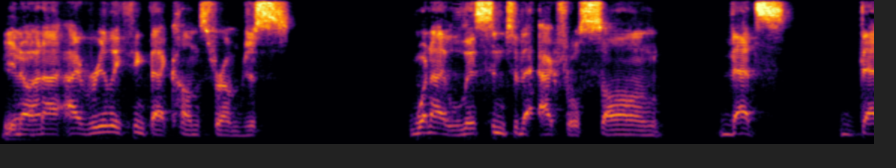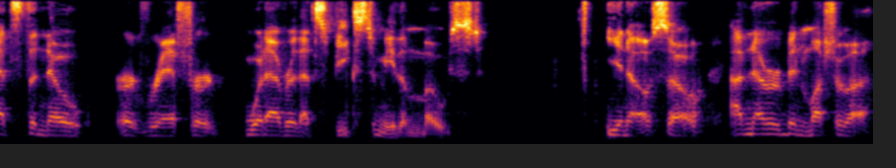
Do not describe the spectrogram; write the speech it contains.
you know and I, I really think that comes from just when i listen to the actual song that's that's the note or riff or whatever that speaks to me the most you know. So i've never been much of a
